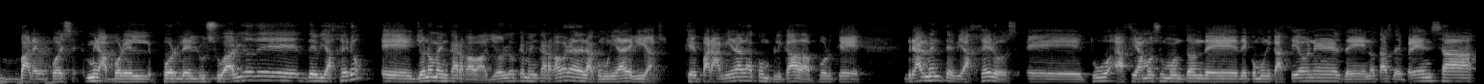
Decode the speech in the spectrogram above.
Vale, pues mira, por el, por el usuario de, viajero, eh, yo no me encargaba. Yo lo que me encargaba era de la comunidad de guías, que para mí era la complicada, porque realmente viajeros, eh, tú hacíamos un montón de, comunicaciones, de notas de prensa,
